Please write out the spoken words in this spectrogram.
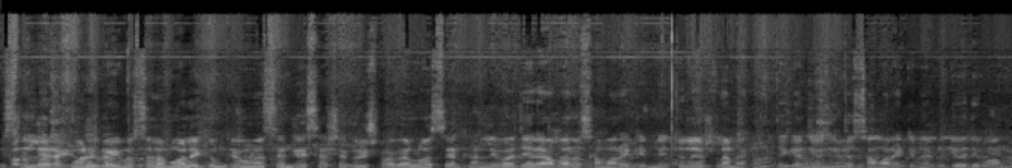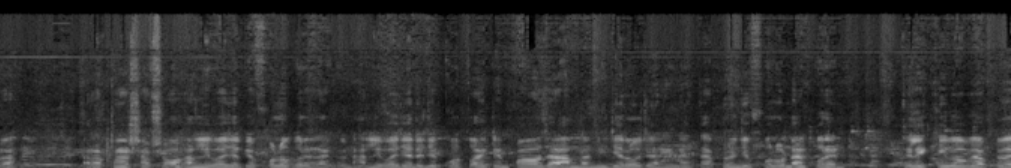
আসসালামু আলাইকুম, কেমন আছেন গাইস আশা ভালো আছেন। হানলি আবারও সামার আইটেম নিয়ে চলে আসলাম। এখন থেকে নিয়মিত সামার আইটেমের ভিডিও দেবো আমরা। আর আপনারা সবসময় হানলি বাজারকে ফলো করে রাখবেন। হানলি বাজারে যে কত আইটেম পাওয়া যায় আমরা নিজেরাও জানি না। তা আপনারা যে ফলো না করেন, তাহলে কীভাবে আপনারা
